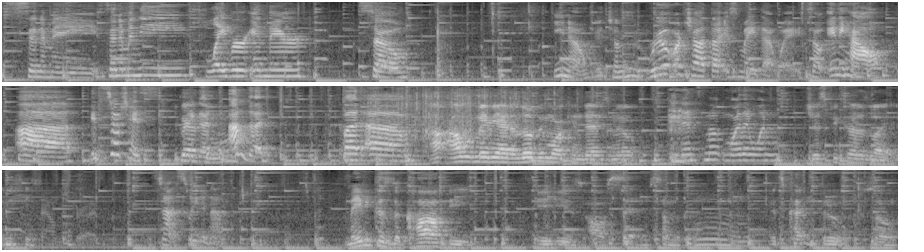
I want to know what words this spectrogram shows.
cinnamony, cinnamony flavor in there. So, you know, real horchata is made that way. So anyhow, uh, it still tastes You pretty good. I'm good. But um, I, I would maybe add a little bit more condensed milk, more than one, just because, like, let me see. it's not sweet enough. Maybe because the coffee i- is offsetting some of the. Mm. It's cutting through. So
